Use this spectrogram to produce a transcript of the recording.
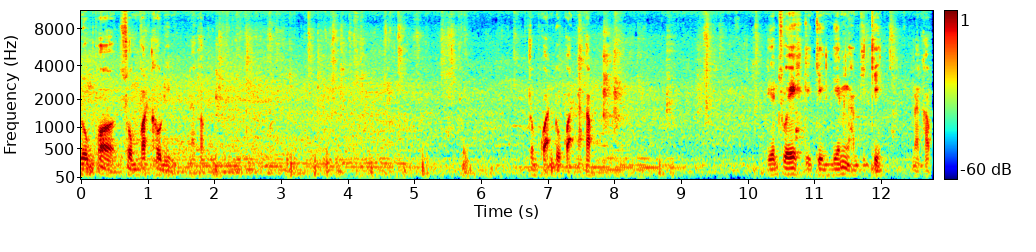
หลวงพ่อสมวัดเขาดินนะครับชมก่อนดูก่อนนะครับเหรียญสวยจริงๆเหรียญงามจริงๆนะครับ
